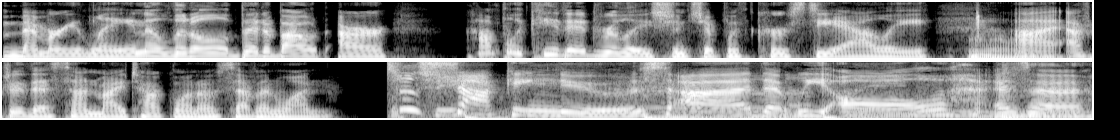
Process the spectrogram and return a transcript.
memory lane, a little bit about our complicated relationship with Kirstie Alley uh, after this on My Talk 1071. This was shocking news uh, that we all, as a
